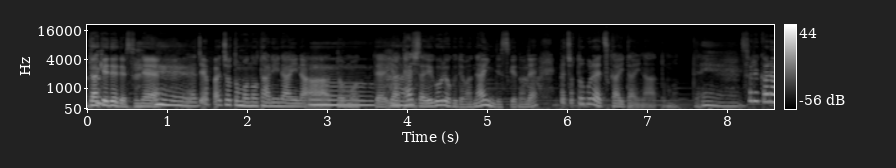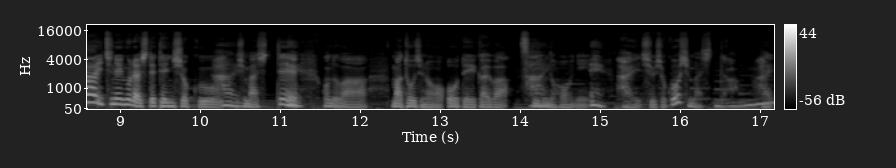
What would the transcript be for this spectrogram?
だけでですね、えー、やっぱりちょっと物足りないなと思って、いや大した英語力ではないんですけどね。やっぱりちょっとぐらい使いたいなと思って、えー、それから1年ぐらいして転職しまして、はいえ。ー、今度は。まあ、当時の大手英会話スクールの方に、はい、はい、就職をしました、はい、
